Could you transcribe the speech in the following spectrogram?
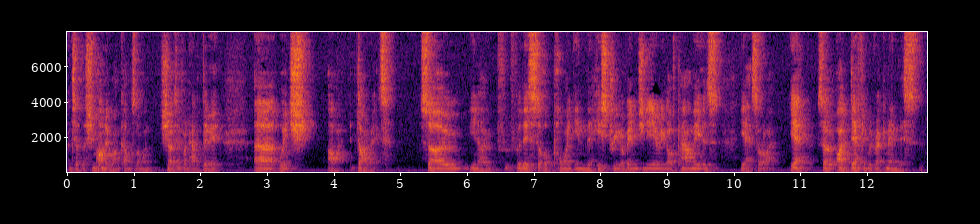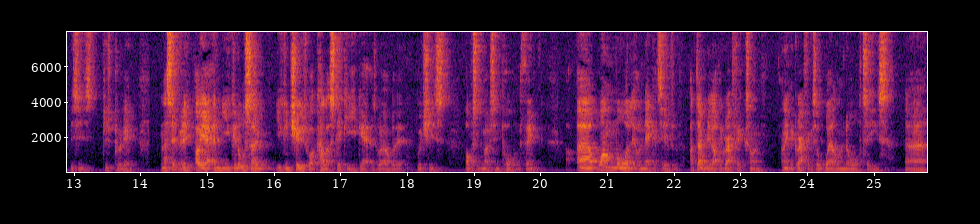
until the Shimano one comes along and shows everyone how to do it, uh, which are direct. So you know for, for, this sort of point in the history of engineering of power meters, yeah, it's all right. Yeah, so I definitely would recommend this. This is just brilliant. And that's it really. Oh yeah, and you can also you can choose what color sticker you get as well with it, which is obviously the most important thing. Uh, one more little negative. I don't really like the graphics on. I think the graphics are well naughties. Uh,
